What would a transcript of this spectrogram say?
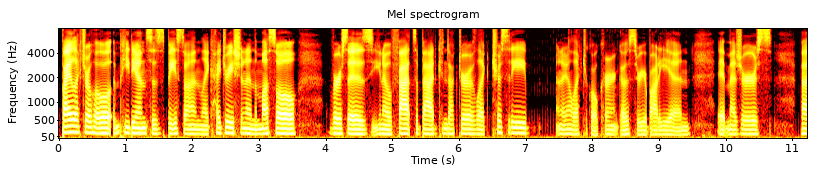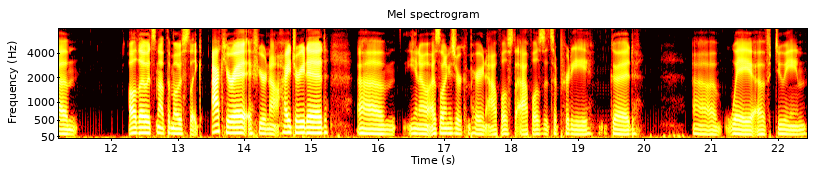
bioelectrical impedance is based on like hydration in the muscle versus you know fat's a bad conductor of electricity. And an electrical current goes through your body and it measures um, although it's not the most like accurate if you're not hydrated um, you know as long as you're comparing apples to apples it's a pretty good uh, way of doing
